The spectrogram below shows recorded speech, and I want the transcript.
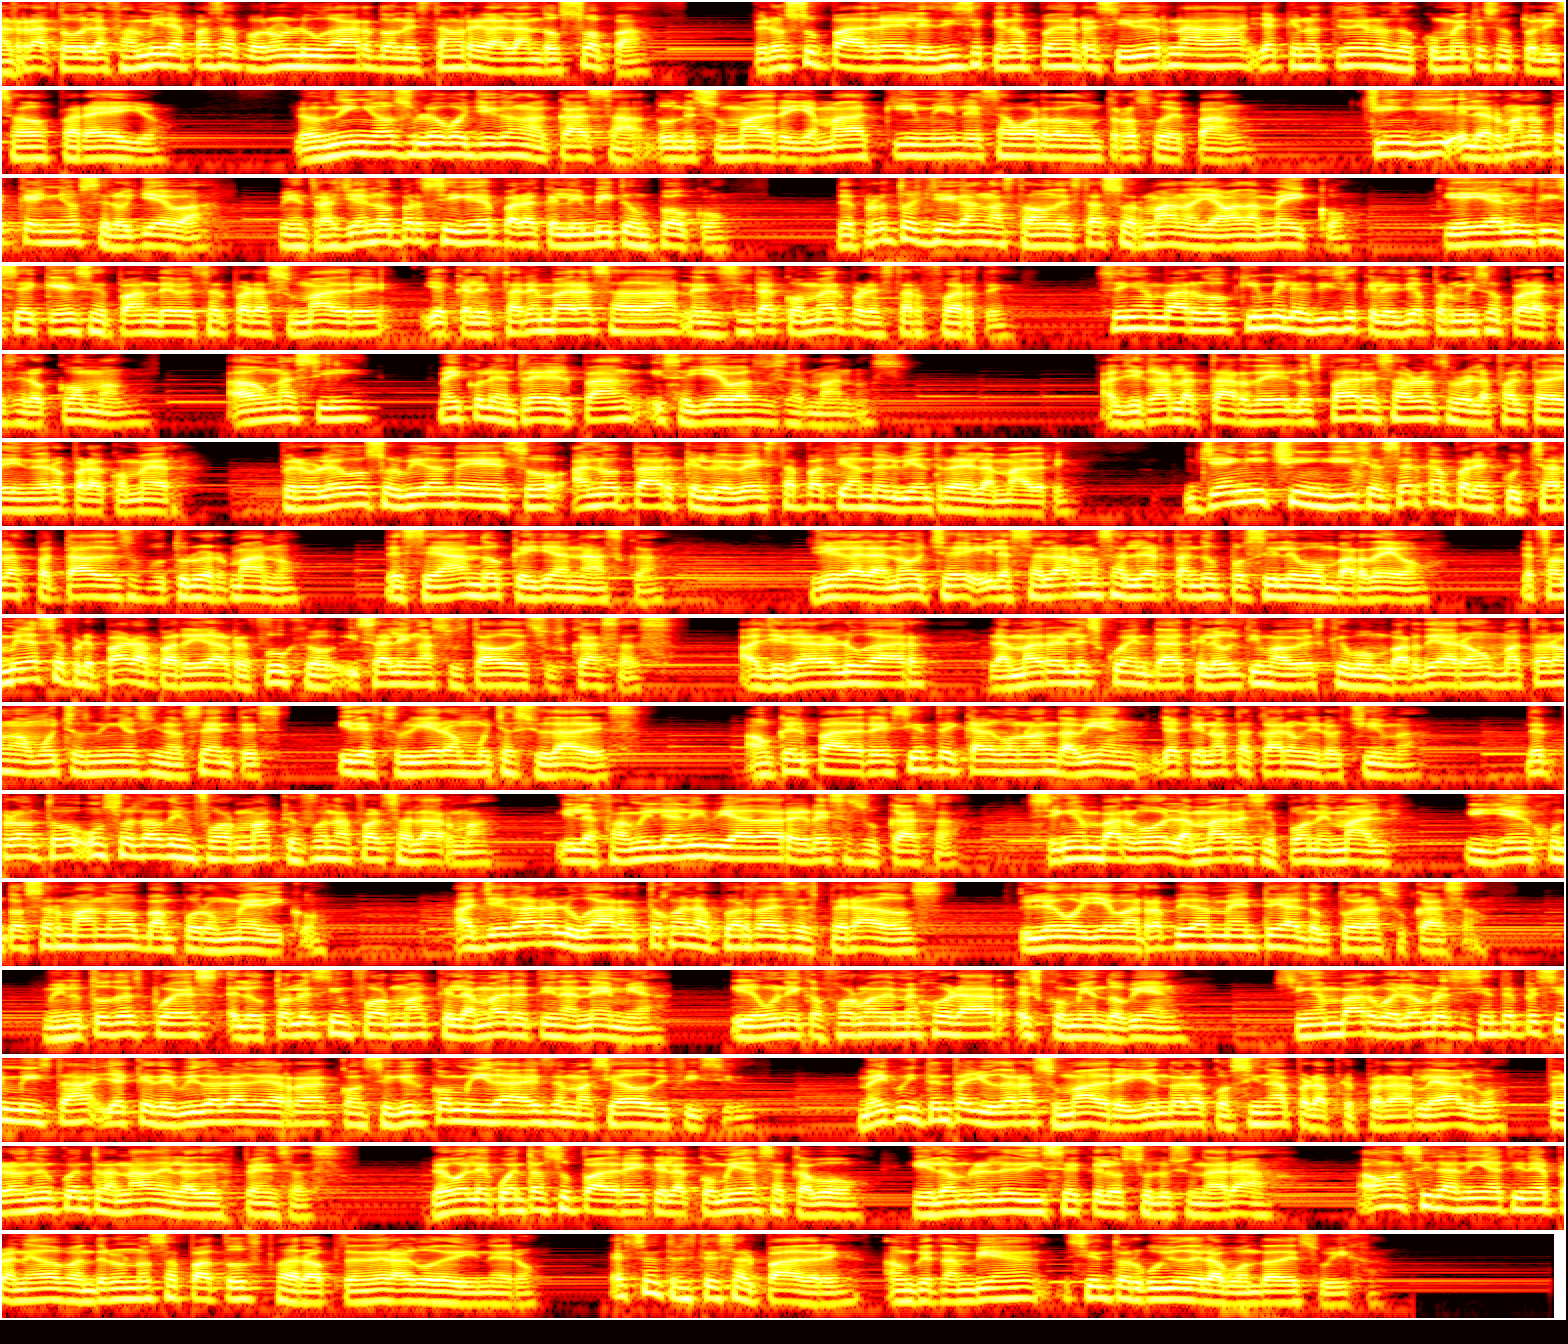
Al rato, la familia pasa por un lugar donde están regalando sopa, pero su padre les dice que no pueden recibir nada ya que no tienen los documentos actualizados para ello. Los niños luego llegan a casa, donde su madre llamada Kimi les ha guardado un trozo de pan. Shinji, el hermano pequeño, se lo lleva, mientras Jen lo persigue para que le invite un poco. De pronto llegan hasta donde está su hermana llamada Meiko, y ella les dice que ese pan debe ser para su madre, ya que al estar embarazada necesita comer para estar fuerte. Sin embargo, Kimi les dice que les dio permiso para que se lo coman. Aún así, Meiko le entrega el pan y se lleva a sus hermanos. Al llegar la tarde, los padres hablan sobre la falta de dinero para comer, pero luego se olvidan de eso al notar que el bebé está pateando el vientre de la madre. Jen y Shinji se acercan para escuchar las patadas de su futuro hermano, deseando que ella nazca. Llega la noche y las alarmas alertan de un posible bombardeo. La familia se prepara para ir al refugio y salen asustados de sus casas. Al llegar al lugar, la madre les cuenta que la última vez que bombardearon mataron a muchos niños inocentes y destruyeron muchas ciudades. Aunque el padre siente que algo no anda bien ya que no atacaron Hiroshima. De pronto, un soldado informa que fue una falsa alarma y la familia aliviada regresa a su casa. Sin embargo, la madre se pone mal y Jen junto a su hermano van por un médico. Al llegar al lugar tocan la puerta desesperados y luego llevan rápidamente al doctor a su casa. Minutos después, el doctor les informa que la madre tiene anemia y la única forma de mejorar es comiendo bien. Sin embargo, el hombre se siente pesimista ya que debido a la guerra conseguir comida es demasiado difícil. Meiko intenta ayudar a su madre yendo a la cocina para prepararle algo, pero no encuentra nada en las despensas. Luego le cuenta a su padre que la comida se acabó y el hombre le dice que lo solucionará. Aún así la niña tiene planeado vender unos zapatos para obtener algo de dinero. Esto entristece al padre, aunque también siente orgullo de la bondad de su hija.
